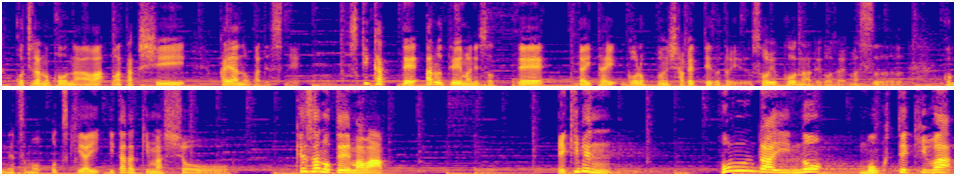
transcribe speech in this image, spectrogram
ー。こちらのコーナーは私茅野がですね好き勝手あるテーマに沿ってだいたい56分喋っているというそういうコーナーでございます。今月もお付き合いいただきましょう。今朝のテーマは駅弁。本来の目的は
